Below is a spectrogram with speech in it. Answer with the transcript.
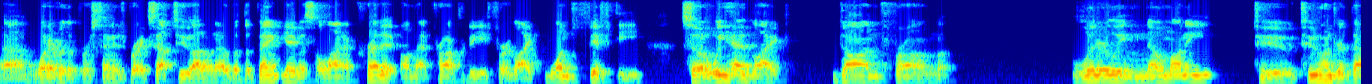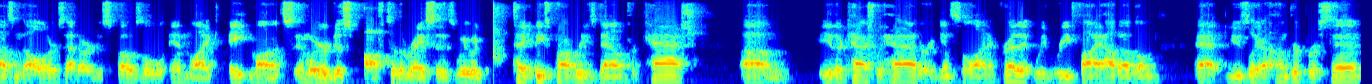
Uh, whatever the percentage breaks out to, I don't know. But the bank gave us a line of credit on that property for like 150. So we had like gone from literally no money to $200,000 at our disposal in like eight months, and we were just off to the races. We would take these properties down for cash, um, either cash we had or against the line of credit. We'd refi out of them at usually 100%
